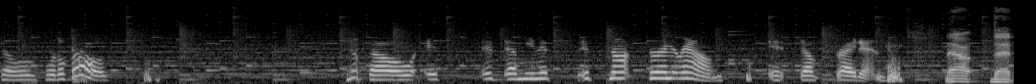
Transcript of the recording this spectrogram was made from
kills little girls. Yep. So it's it. I mean, it's it's not screwing around. It jumps right in. Now, that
